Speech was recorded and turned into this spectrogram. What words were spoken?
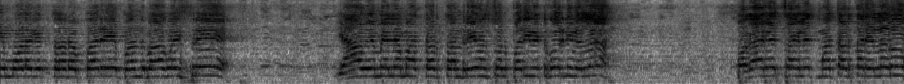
ನಿಮ್ಮೊಳಗಿತ್ತಂದ್ರ ಬರ್ರಿ, ಬಂದ್ ಭಾಗವಹಿಸ್ರಿ. ಯಾವ ಎಂ ಎಲ್ ಎ ಮಾತಾಡ್ತಾನ್ರಿ ಒಂದ್ ಸ್ವಲ್ಪ ಇಟ್ಕೋರಿ ನೀವೆಲ್ಲ. ಪಗಾರ ಹೆಚ್ಚಾಗ್ಲಿಕ್ಕೆ ಮಾತಾಡ್ತಾರೆ ಎಲ್ಲರೂ.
